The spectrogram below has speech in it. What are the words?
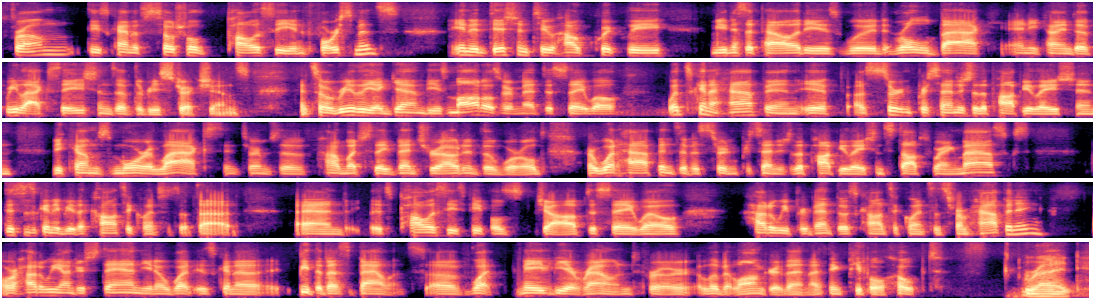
from these kind of social policy enforcements, in addition to how quickly municipalities would roll back any kind of relaxations of the restrictions. And so, really, again, these models are meant to say, well, what's going to happen if a certain percentage of the population becomes more lax in terms of how much they venture out into the world? Or what happens if a certain percentage of the population stops wearing masks? This is going to be the consequences of that. And it's policies people's job to say, well, how do we prevent those consequences from happening? or how do we understand you know what is going to be the best balance of what may be around for a little bit longer than i think people hoped right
